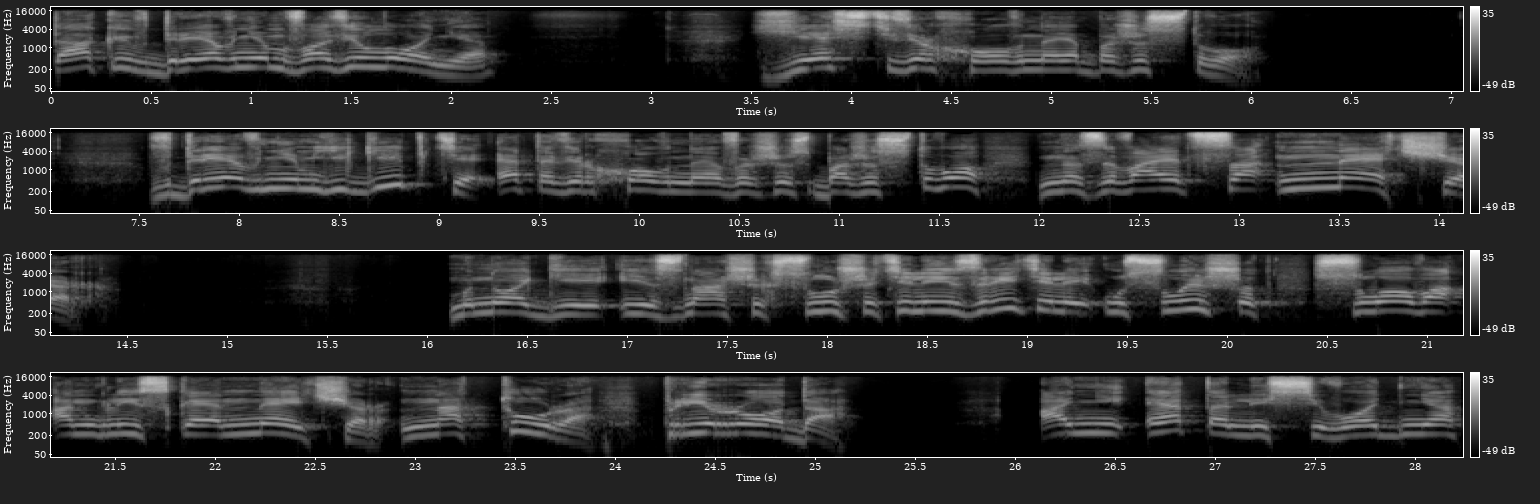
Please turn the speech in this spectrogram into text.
так и в Древнем Вавилоне – есть верховное божество. В Древнем Египте это верховное божество называется Нечер. Многие из наших слушателей и зрителей услышат слово английское nature, натура, природа. А не это ли сегодня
